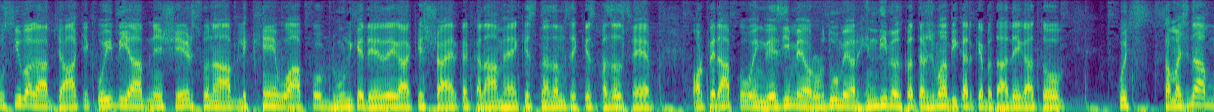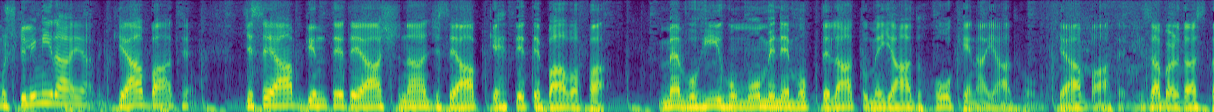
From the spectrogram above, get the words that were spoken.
उसी वक्त आप जाके कोई भी आपने शेर सुना, आप लिखें, वो आपको ढूंढ के दे देगा किस शायर का कलाम है, किस नज़म से, किस गज़ल से है। और फिर आपको वो अंग्रेज़ी में और उर्दू में और हिंदी में उसका तर्जुमा भी करके बता देगा। तो कुछ समझना मुश्किल ही नहीं रहा यार। क्या बात है। जिसे आप गिनते थे आशना, जिसे आप कहते थे बावफा, मैं वही हूँ मोमिन मुबतला, तुम्हें याद हो के ना याद हो। क्या बात है। ज़बरदस्त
